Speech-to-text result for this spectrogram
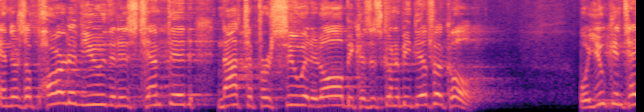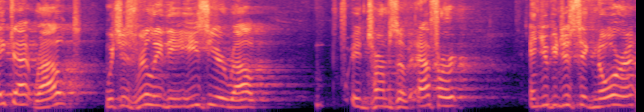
And there's a part of you that is tempted not to pursue it at all because it's going to be difficult. Well, you can take that route, which is really the easier route in terms of effort, and you can just ignore it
